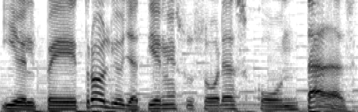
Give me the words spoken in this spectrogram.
y el petróleo ya tiene sus horas contadas.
